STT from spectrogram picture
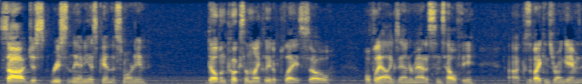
saw just recently on ESPN this morning, Dalvin Cook's unlikely to play. So, hopefully Alexander Mattison's healthy because the Vikings run game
